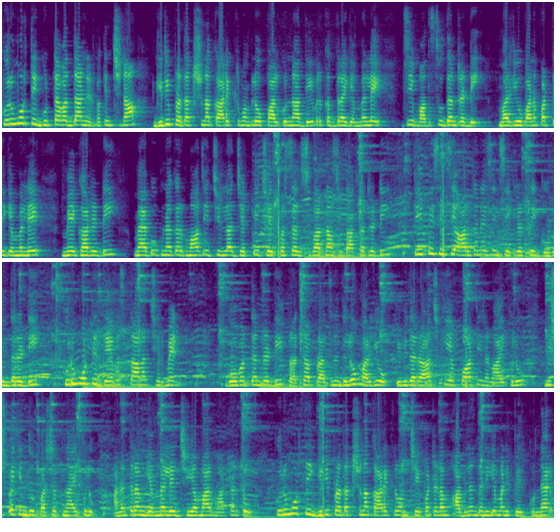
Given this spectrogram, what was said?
కురుమూర్తి గుట్ట వద్ద నిర్వహించిన గిరి ప్రదక్షిణ కార్యక్రమంలో పాల్గొన్న దేవరకద్ర ఎమ్మెల్యే జి మధుసూదన్ రెడ్డి మరియు వనపర్తి ఎమ్మెల్యే మేఘారెడ్డి మహబూబ్ నగర్ మాజీ జిల్లా ZP chairperson Suvarna Sudhakar Reddy TPCC organising secretary Govinda Reddy Kurumurthy దేవస్థాన చైర్మన్ గోవర్ధన్ రెడ్డి ప్రజా ప్రతినిధులు మరియు వివిధ రాజకీయ పార్టీల నాయకులు విశ్వ హిందూ పరిషత్ నాయకులు. అనంతరం ఎమ్మెల్యే జిఎంఆర్ మాట్లాడుతూ కురుమూర్తి గిరి ప్రదక్షిణ కార్యక్రమం చేపట్టడం అభినందనీయమని పేర్కొన్నారు.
